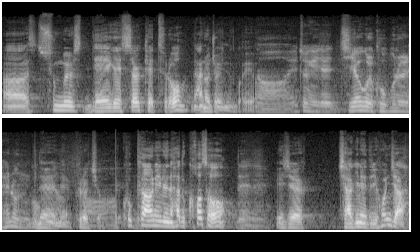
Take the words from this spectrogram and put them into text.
아, 24개 서킷으로 나눠져 있는 거예요. 아, 일종의 이제 지역을 구분을 해놓은 거군요. 네, 네, 그렇죠. 쿡 카운티는 하도 커서 네, 이제 자기네들이 혼자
